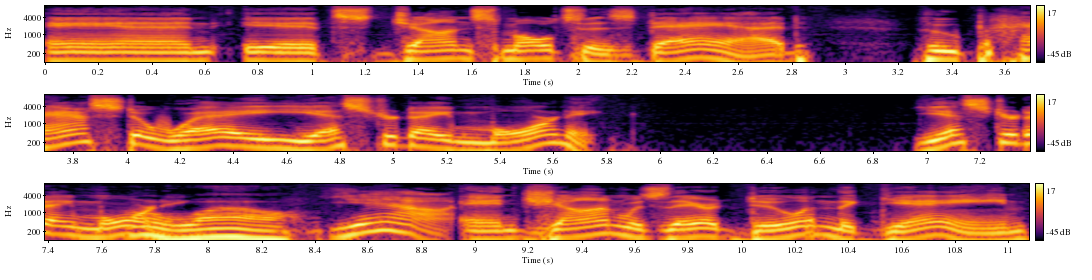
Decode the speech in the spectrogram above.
and it's John Smoltz's dad who passed away yesterday morning. Yesterday morning. Oh, wow. Yeah, and John was there doing the game.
